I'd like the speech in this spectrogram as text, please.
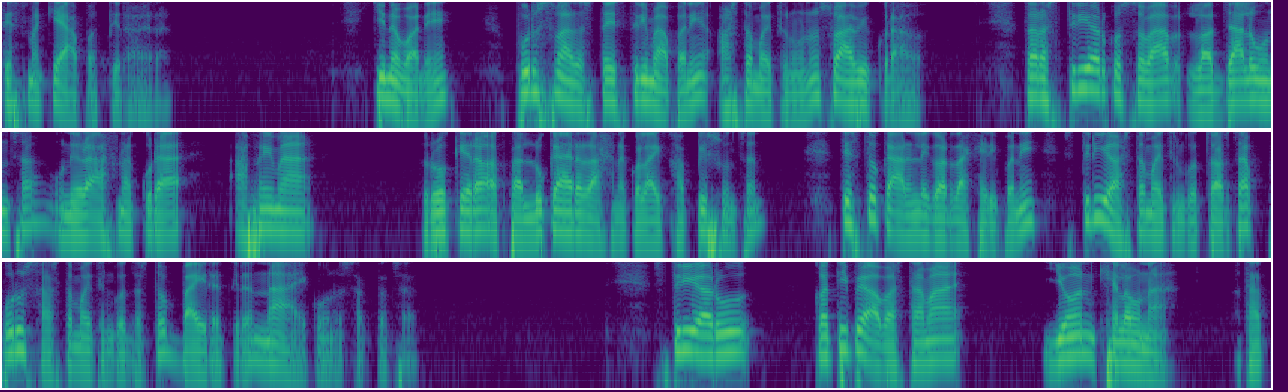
त्यसमा के आपत्ति रहेर? किनभने पुरुषमा जस्तै स्त्रीमा पनि हस्तमैथुन हुनु स्वाभाविक कुरा हो। तर स्त्रीहरूको स्वभाव लज्जालु हुन्छ उनीहरू आफ्ना कुरा आफैमा रोकेर अथवा लुकाएर राख्नको लागि खप्पिस हुन्छन्। त्यस्तो कारणले गर्दाखेरि पनि स्त्री हस्तमैथुनको चर्चा पुरुष हस्तमैथुनको जस्तो बाहिरतिर नआएको हुनसक्दछ स्त्रीहरू कतिपय अवस्थामा यौन खेलौना अर्थात्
